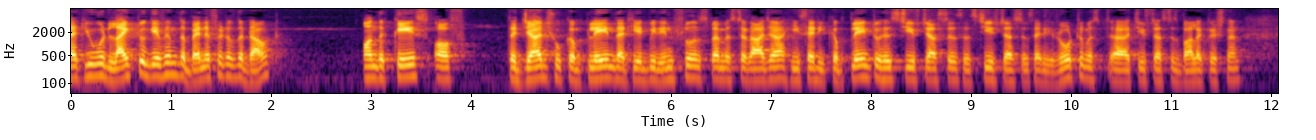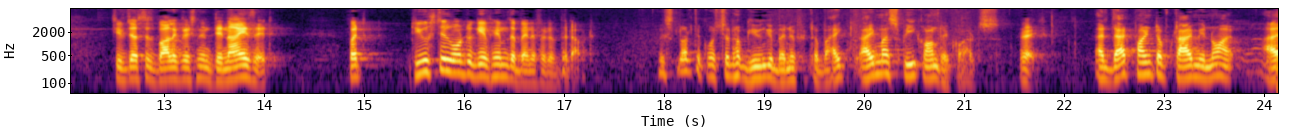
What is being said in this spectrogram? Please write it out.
that you would like to give him the benefit of the doubt on the case of the judge who complained that he had been influenced by Mr. Raja? He said he complained to his Chief Justice. His Chief Justice said he wrote to Mr. Uh, Chief Justice Balakrishnan. Chief Justice Balakrishnan denies it. But do you still want to give him the benefit of the doubt? It's not the question of giving a benefit of I, I must speak on records. Right. At that point of time, you know, I, I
